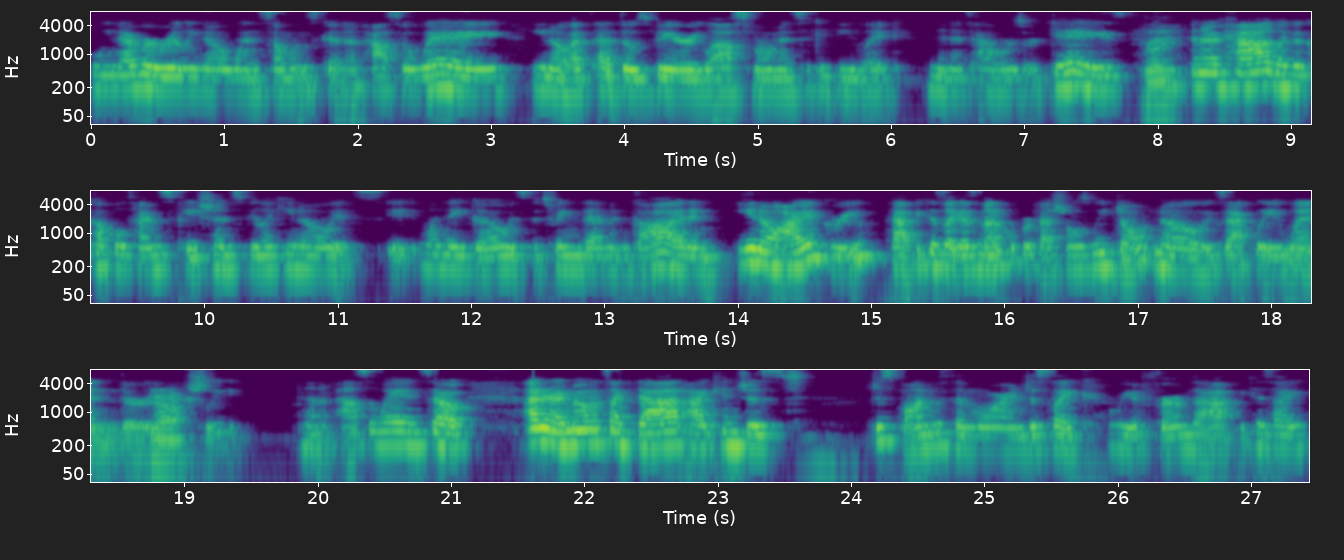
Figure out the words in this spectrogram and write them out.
we never really know when someone's gonna pass away, you know, at, at those very last moments. It could be like minutes, hours, or days. Right? And I've had like a couple times patients be like, you know, it's it, when they go, it's between them and God. And you know, I agree with that because like as medical professionals, we don't know exactly when they're Yeah. actually gonna pass away. And so I don't know, in moments like that, I can just just bond with them more and just like reaffirm that because I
